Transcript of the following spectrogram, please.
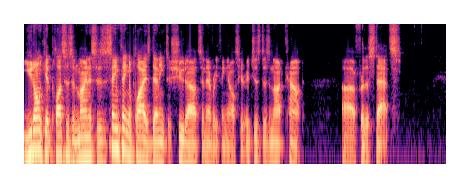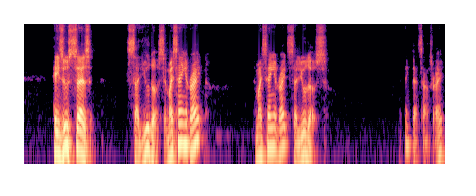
you don't get pluses and minuses. The same thing applies, Denny, to shootouts and everything else here. It just does not count uh, for the stats. Jesus says, "Saludos." Am I saying it right? Am I saying it right? Saludos. I think that sounds right.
